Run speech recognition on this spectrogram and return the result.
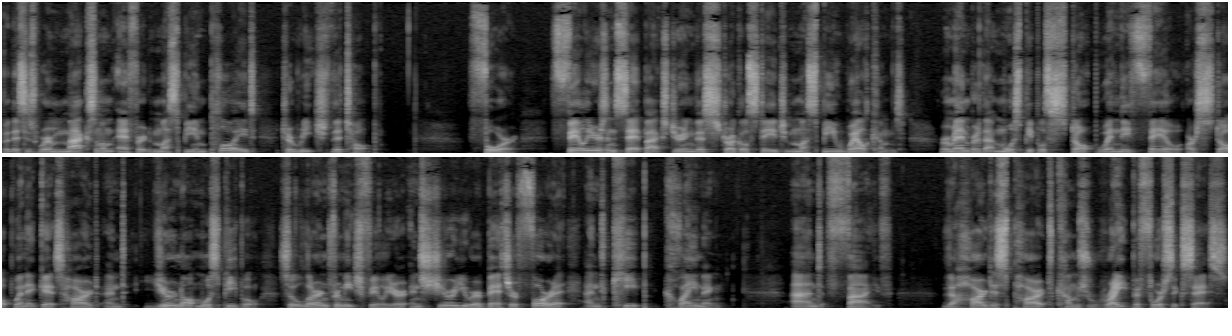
but this is where maximum effort must be employed to reach the top. Four, failures and setbacks during this struggle stage must be welcomed. Remember that most people stop when they fail or stop when it gets hard, and you're not most people. So learn from each failure, ensure you are better for it, and keep climbing. And five, the hardest part comes right before success.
